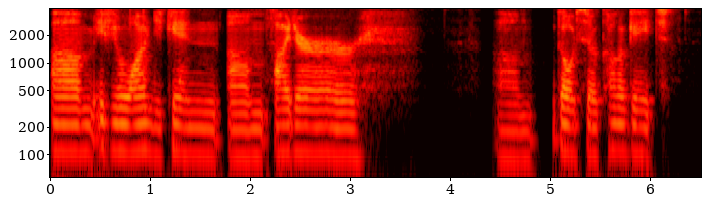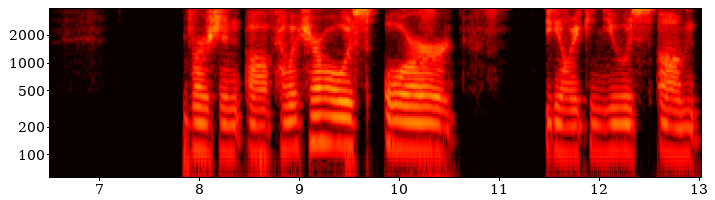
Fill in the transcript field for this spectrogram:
um, if you want you can um, either um, go to a Kongregate version of Helmet Heroes or you know you can use um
